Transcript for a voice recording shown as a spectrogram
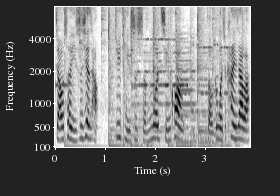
交车仪式现场，具体是什么情况？走，跟我去看一下吧。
